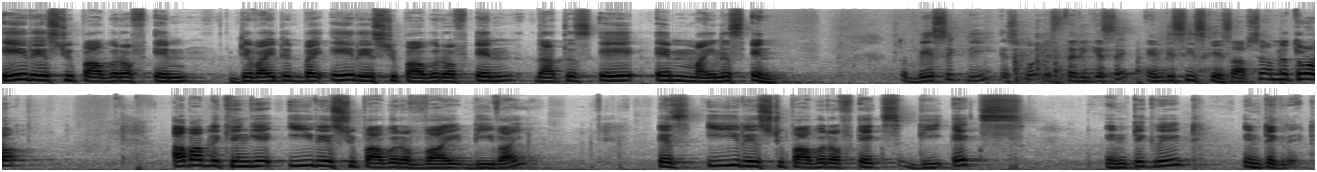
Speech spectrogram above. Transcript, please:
A raise to power of m divided by a raise to power of n that is a m minus n तो बेसिकली इसको इस तरीके से इंडिसीज के हिसाब से हमने तोड़ा। अब आप लिखेंगे e raise to power of d y is e raise to power of d x integrate integrate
